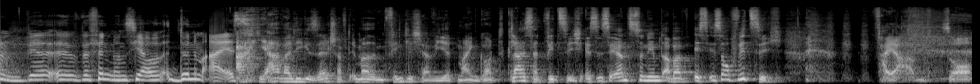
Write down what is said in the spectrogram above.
Wir äh, befinden uns hier auf dünnem Eis. Ach ja, weil die Gesellschaft immer empfindlicher wird. Mein Gott, klar ist das witzig. Es ist ernstzunehmend, aber es ist auch witzig. Feierabend. So.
